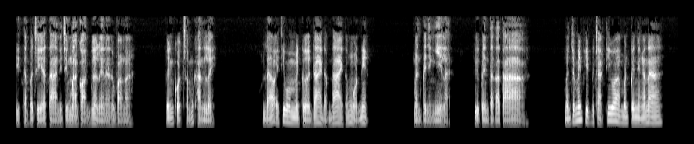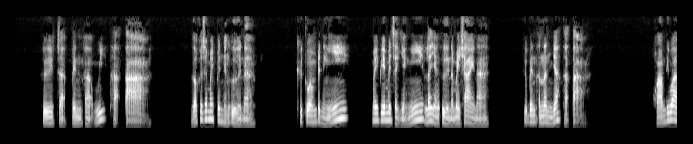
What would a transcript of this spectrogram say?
อิทธปัจจยตานี่จึงมาก่อนเพื่อนเลยนะทุกฝังนะ เป็นกฎสำคัญเลย แล้วไอ้ที่มันเกิดได้ดับได้ทั้งหมดเนี่ย มันเป็นอย่างนี้แหละ คือเป็นตาตาตา มันจะไม่ผิดไปจากที่ว่ามันเป็นอย่างนั้นนะ คือจะเป็นอวิถตา แล้วก็จะไม่เป็นอย่างอื่นนะ คือตัวมันเป็นอย่างนี้ ไม่เพี้ยนไปจากอย่างนี้ และอย่างอื่นนะไม่ใช่นะ คือเป็นอนัญญาตาตา ความที่ว่า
